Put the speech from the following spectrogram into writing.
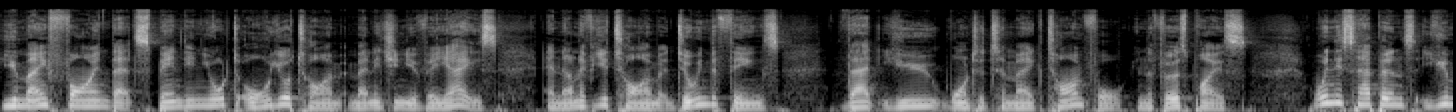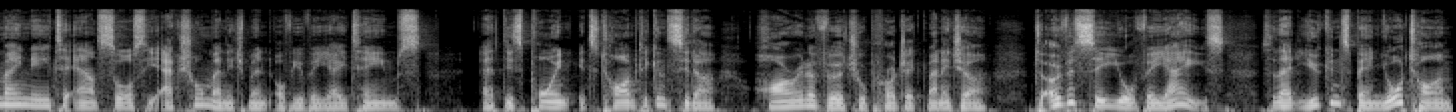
you may find that spending your, all your time managing your VAs and none of your time doing the things that you wanted to make time for in the first place. When this happens, you may need to outsource the actual management of your VA teams. At this point, it's time to consider hiring a virtual project manager to oversee your VAs so that you can spend your time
